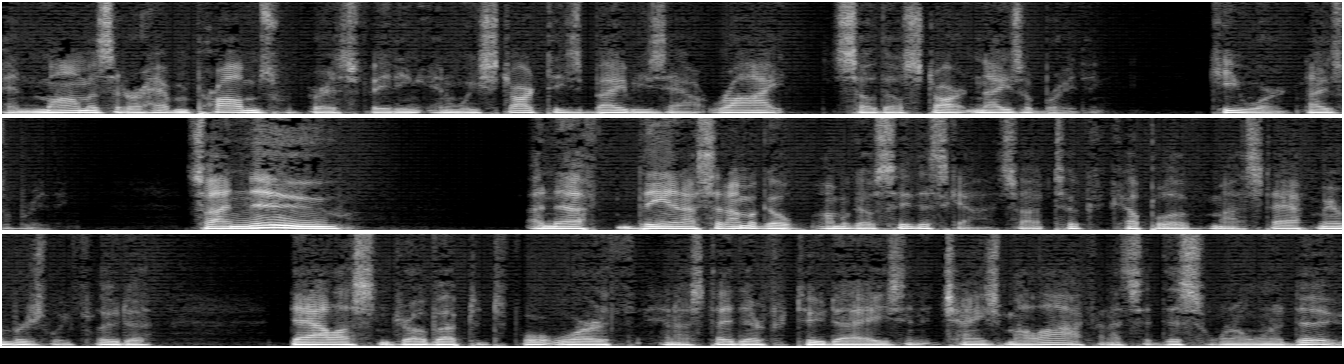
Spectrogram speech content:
and mamas that are having problems with breastfeeding, and we start these babies out right so they'll start nasal breathing. Keyword nasal breathing. So I knew enough then. I said, I'm gonna go. I'm gonna go see this guy. So I took a couple of my staff members. We flew to Dallas and drove up to Fort Worth, and I stayed there for two days, and it changed my life. And I said, this is what I want to do.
